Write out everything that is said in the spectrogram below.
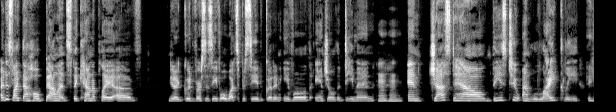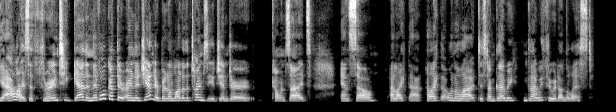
I just like that whole balance, the counterplay of you know, good versus evil, what's perceived good and evil, the angel, the demon, mm-hmm. and just how these two unlikely allies are thrown together. And they've all got their own agenda, but a lot of the times the agenda coincides. And so I like that. I like that one a lot. Just I'm glad we I'm glad we threw it on the list.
